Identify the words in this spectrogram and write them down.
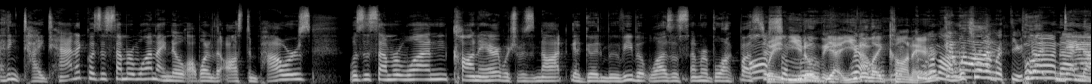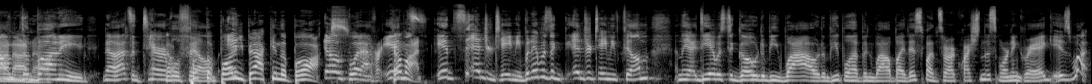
I think Titanic was a summer one. I know one of the Austin Powers was a summer one. Con Air, which was not a good movie, but was a summer blockbuster. Awesome Wait, you movie. don't? Yeah, you don't like Con Air? Come on, come what's on, wrong with you? Put no, no, down no, no, the no. bunny. No, that's a terrible No, film. Put the bunny It- back in the box. Oh, whatever. It's, Come on. It's entertaining, but it was an entertaining film, and the idea was to go to be wowed, and people have been wowed by this one. So our question this morning, Greg, is what?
